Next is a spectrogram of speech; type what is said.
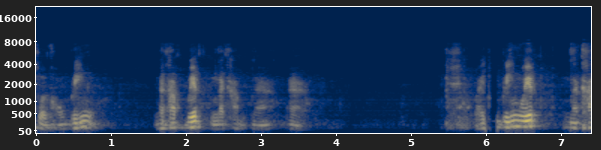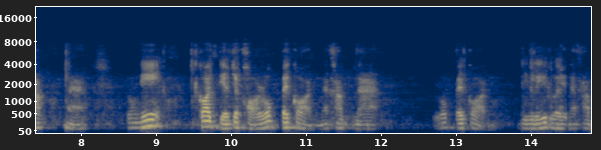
ส่วนของ Blink นะครับเว็บนะครับนะอ่าไปที่ Blink Web นะครับนะตรงนี้ก็เดี๋ยวจะขอลบไปก่อนนะครับนะลบไปก่อน delete เลยนะครับ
